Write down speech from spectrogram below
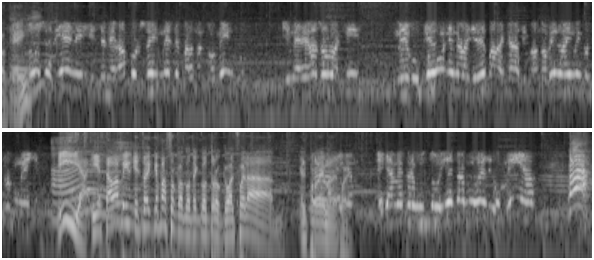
ok. Entonces viene y se me va por seis meses para Santo Domingo y me deja solo aquí. Me busqué una y me la llevé para casa y cuando vino ahí me encontró con ella. Y ya, y Ah. estaba entonces ¿qué pasó cuando te encontró? ¿Cuál fue la, el problema después? Ella, ella me preguntó, ¿y esa mujer? Digo, mía. ¡Ah!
